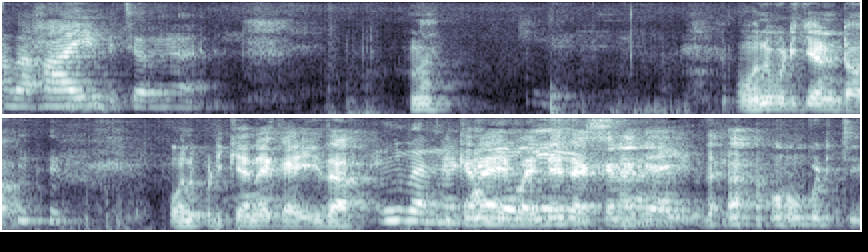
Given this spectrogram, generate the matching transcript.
അതാ ഹായ് ഉണ്ട് ചെറുങ്ങനെ. എന്നാ. ഓന് പിടിക്കാൻ കേട്ടോ ഓന് പിടിക്കാനേ കൈതാ പിടിക്കാനായി വലിയ ചക്കനെ കൈതാ ഓൻ പിടിച്ച്.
